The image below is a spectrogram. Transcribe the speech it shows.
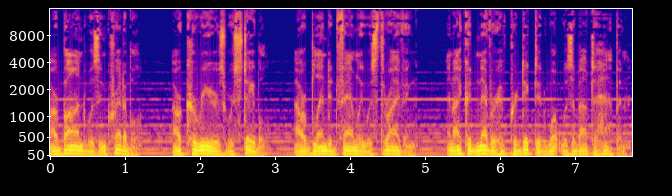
Our bond was incredible. Our careers were stable. Our blended family was thriving, and I could never have predicted what was about to happen.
